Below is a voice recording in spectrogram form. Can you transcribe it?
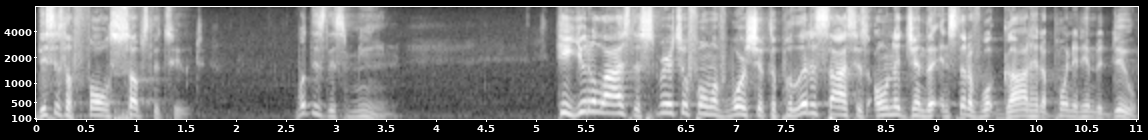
This is a false substitute. What does this mean? He utilized the spiritual form of worship to politicize his own agenda instead of what God had appointed him to do,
